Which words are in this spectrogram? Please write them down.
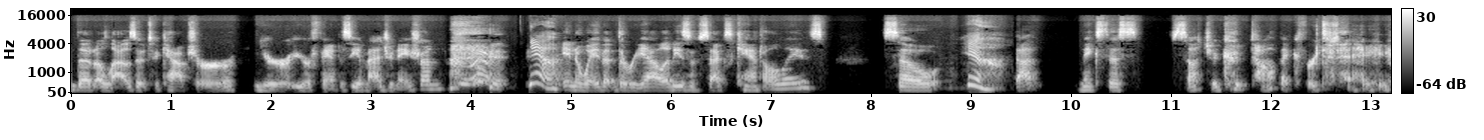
that allows it to capture your your fantasy imagination Yeah. in a way that the realities of sex can't always. So Yeah. that makes this such a good topic for today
